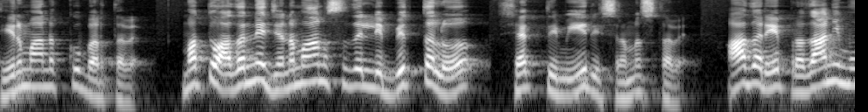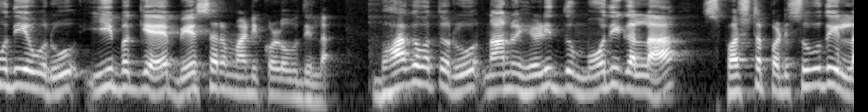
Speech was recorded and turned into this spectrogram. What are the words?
ತೀರ್ಮಾನಕ್ಕೂ ಬರ್ತವೆ ಮತ್ತು ಅದನ್ನೇ ಜನಮಾನಸದಲ್ಲಿ ಬಿತ್ತಲು ಶಕ್ತಿ ಮೀರಿ ಶ್ರಮಿಸ್ತವೆ. ಆದರೆ ಪ್ರಧಾನಿ ಮೋದಿಯವರು ಈ ಬಗ್ಗೆ ಬೇಸರ ಮಾಡಿಕೊಳ್ಳುವುದಿಲ್ಲ. ಭಾಗವತರು ನಾನು ಹೇಳಿದ್ದು ಮೋದಿಗಲ್ಲ, ಸ್ಪಷ್ಟಪಡಿಸುವುದಿಲ್ಲ.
